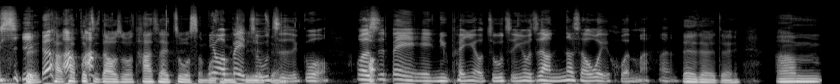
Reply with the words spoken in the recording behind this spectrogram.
西？对他他不知道说他在做什么，因为被阻止过。或者是被女朋友阻止？因为我知道你那时候未婚嘛。嗯，对对对，嗯，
